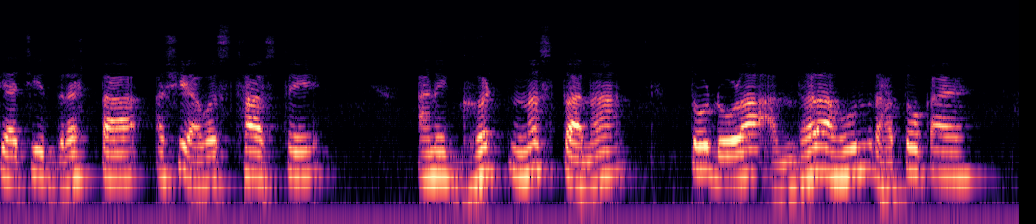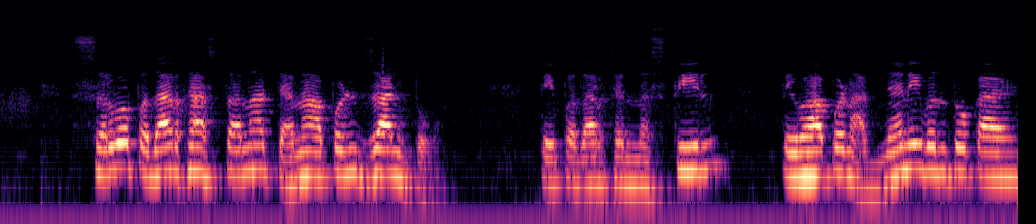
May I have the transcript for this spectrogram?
त्याची द्रष्टा अशी अवस्था असते. आणि घट नसताना तो डोळा आंधळा होऊन राहतो काय? सर्व पदार्थ असताना त्यांना आपण जाणतो. ते पदार्थ नसतील तेव्हा आपण अज्ञानी बनतो काय?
